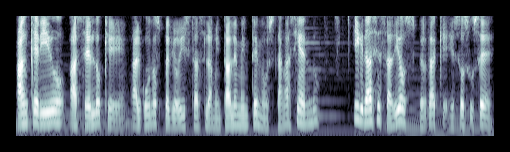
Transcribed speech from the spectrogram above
han querido hacer lo que algunos periodistas lamentablemente no están haciendo y gracias a Dios, ¿verdad? Que eso sucede.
